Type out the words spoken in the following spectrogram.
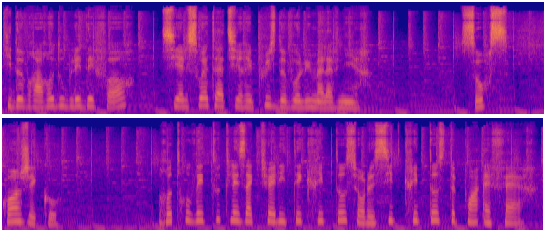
qui devra redoubler d'efforts, si elle souhaite attirer plus de volume à l'avenir. Source CoinGecko. Retrouvez toutes les actualités crypto sur le site cryptost.fr.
